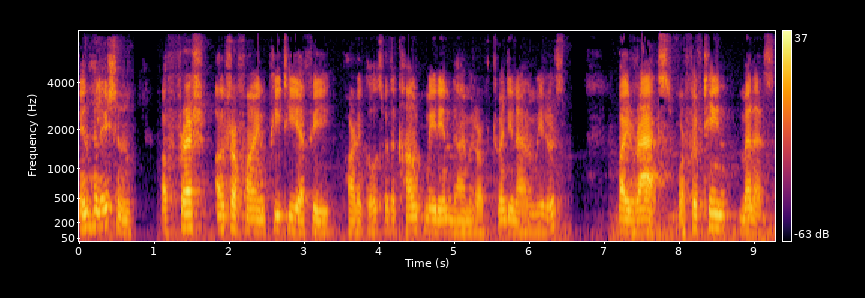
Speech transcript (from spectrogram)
Inhalation of fresh ultrafine PTFE particles with a count median diameter of 20 nanometers by rats for 15 minutes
